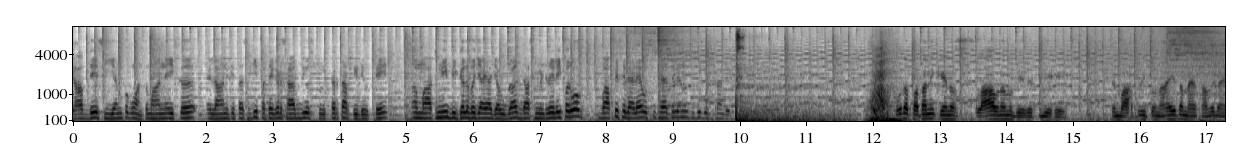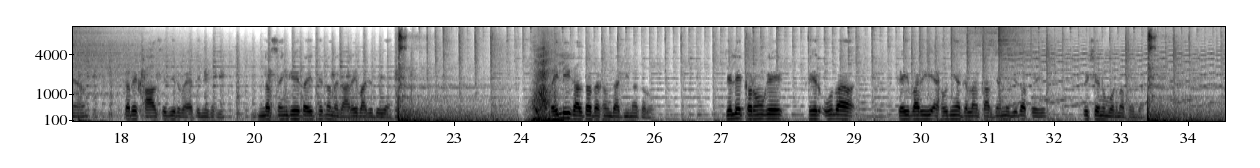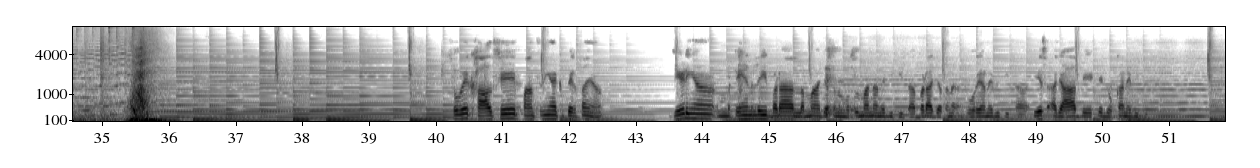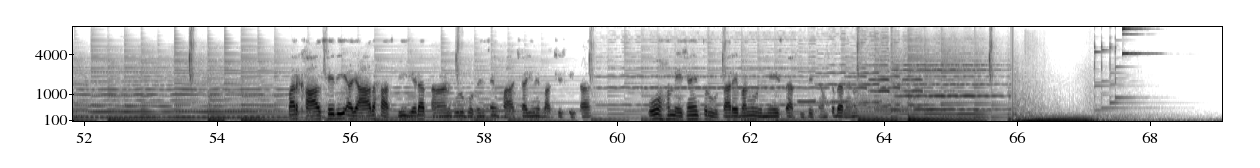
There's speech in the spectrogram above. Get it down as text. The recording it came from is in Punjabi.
ਪੰਜਾਬ ਦੇ ਸੀਐਮ ਭਗਵੰਤ ਮਾਨ ਨੇ ਇੱਕ ਐਲਾਨ ਕੀਤਾ ਸੀ ਕਿ ਫਤਿਹਗੜ੍ਹ ਸਾਹਿਬ ਦੀ ਉਸ ਪਵਿੱਤਰ ਧਰਤੀ ਦੇ ਉੱਤੇ ਮਾਤਮੀ ਬਿਗਲ ਵਜਾਇਆ ਜਾਊਗਾ 10 ਮਿੰਟ ਦੇ ਲਈ, ਪਰ ਉਹ ਵਾਪਸ ਲੈ ਲਿਆ। ਉਸ ਫੈਸਲੇ ਨੂੰ ਤੁਸੀਂ ਕਿਸ ਤਰ੍ਹਾਂ ਦੇਖਦੇ ਹੋ? ਉਹਦਾ ਪਤਾ ਨਹੀਂ ਕਿਹਨ ਸਲਾਹ ਉਹਨਾਂ ਨੂੰ ਦੇ ਦਿੱਤੀ ਇਹ। ਤੇ ਮਾਹਪੁਰੀ ਤੋਂ ਨਾ, ਇਹ ਤਾਂ ਮੈਂ ਸਮਝਦਾ ਆ ਕਦੇ ਖਾਲਸੇ ਦੀ ਰਵਾਇਤ ਹੀ ਨਹੀਂ ਰਹੀ। ਨਰਸਿੰਘੇ ਤਾਂ ਇੱਥੇ ਤਾਂ ਨਗਾਰੇ ਵੱਜਦੇ ਆ। ਪਹਿਲੀ ਗੱਲ ਤਾਂ ਦਖਲਅੰਦਾਜ਼ੀ ਨਾ ਕਰੋ। ਜਿੱਲੇ ਕਰੋਗੇ, ਫਿਰ ਉਹਦਾ ਕਈ ਵਾਰੀ ਇਹੋ ਜਿਹੀਆਂ ਗੱਲਾਂ ਕਰ ਜਾਂਦੇ ਜਿਹਦਾ ਕੋਈ ਪਿੱਛੇ ਨੂੰ ਮੁੜਨਾ ਪੈਂਦਾ। ਸੋ ਇਹ ਖਾਲਸੇ ਪੰਥ ਦੀਆਂ ਇੱਕ ਪਿਰਤਾਂ ਆ, ਜਿਹੜੀਆਂ ਮਟੇਣ ਲਈ ਬੜਾ ਲੰਮਾ ਯਤਨ ਮੁਸਲਮਾਨਾਂ ਨੇ ਵੀ ਕੀਤਾ, ਬੜਾ ਯਤਨ ਗੋਰਿਆਂ ਨੇ ਵੀ ਕੀਤਾ, ਇਸ ਆਜ਼ਾਦ ਦੇਸ਼ ਦੇ ਲੋਕਾਂ ਨੇ ਵੀ ਕੀਤਾ। ਪਰ ਖਾਲਸੇ ਦੀ ਆਜ਼ਾਦ ਹਸਤੀ ਜਿਹੜਾ ਤਾਣ ਗੁਰੂ ਗੋਬਿੰਦ ਸਿੰਘ ਪਾਤਸ਼ਾਹ ਜੀ ਨੇ ਬਖਸ਼ਿਸ਼ ਕੀਤਾ, ਉਹ ਹਮੇਸ਼ਾ ਹੀ ਧਰੂ ਤਾਰੇ ਵਾਂਗੂ ਇਸ ਧਰਤੀ ਤੇ ਚਮਕਦਾ ਰਹਿਣਾ।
